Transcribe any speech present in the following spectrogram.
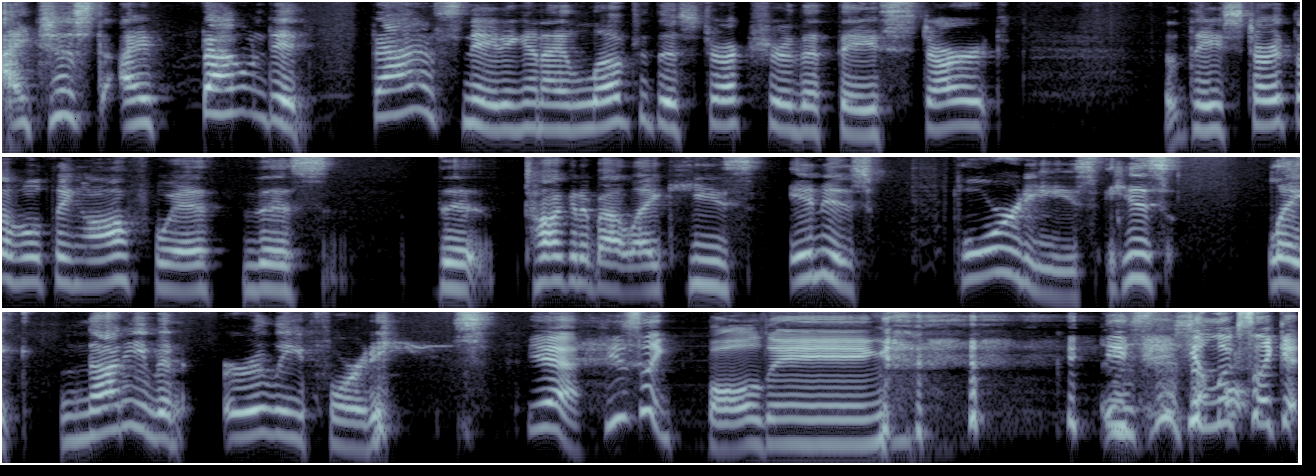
i just i found it fascinating and i loved the structure that they start they start the whole thing off with this the talking about like he's in his 40s his like not even early 40s Yeah, he's like balding. he, he looks like a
